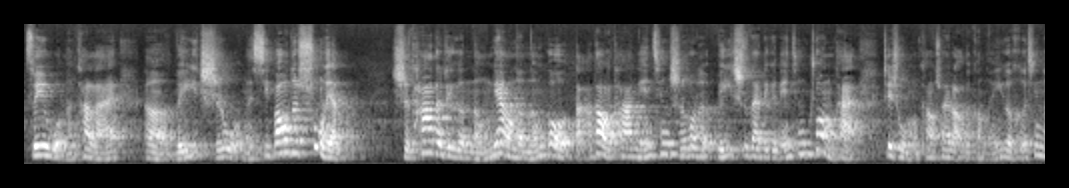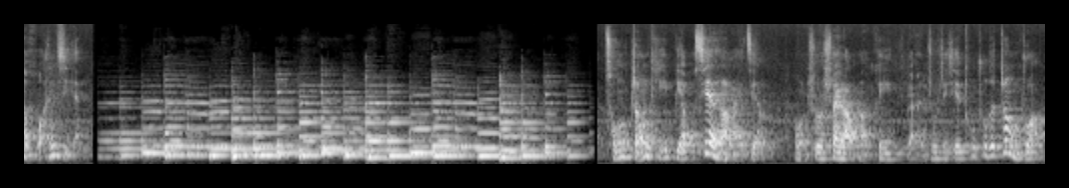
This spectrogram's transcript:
所以我们看来，呃，维持我们细胞的数量。使它的这个能量呢，能够达到它年轻时候的维持在这个年轻状态，这是我们抗衰老的可能一个核心的环节。从整体表现上来讲。我们说衰老呢，可以表现出这些突出的症状，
